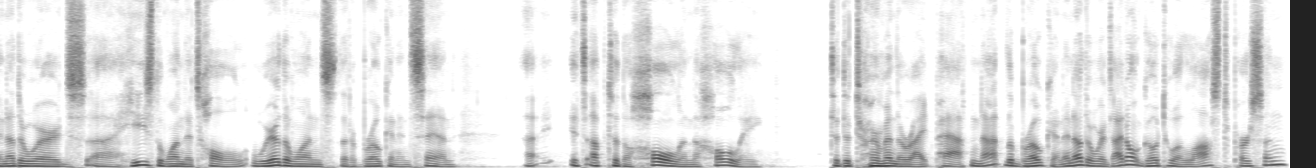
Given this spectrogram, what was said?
In other words, uh, He's the one that's whole. We're the ones that are broken in sin. Uh, it's up to the whole and the holy to determine the right path, not the broken. In other words, I don't go to a lost person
